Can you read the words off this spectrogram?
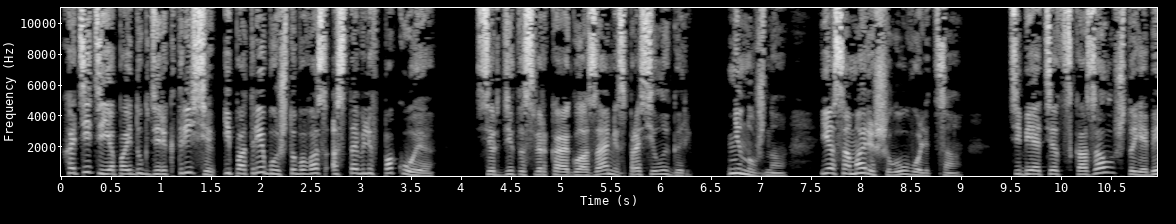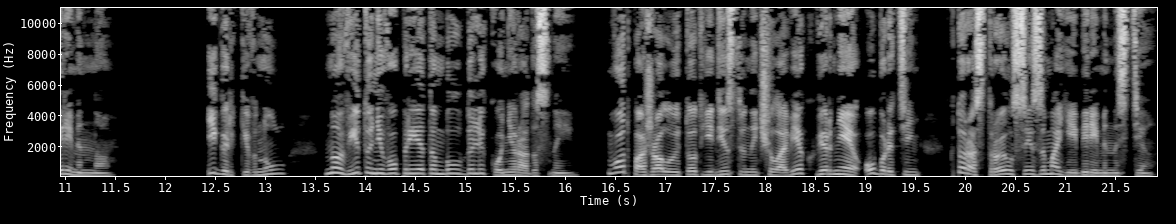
«Хотите, я пойду к директрисе и потребую, чтобы вас оставили в покое?» Сердито сверкая глазами, спросил Игорь. «Не нужно. Я сама решила уволиться. Тебе отец сказал, что я беременна?» Игорь кивнул, но вид у него при этом был далеко не радостный. Вот, пожалуй, тот единственный человек, вернее, оборотень, кто расстроился из-за моей беременности.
